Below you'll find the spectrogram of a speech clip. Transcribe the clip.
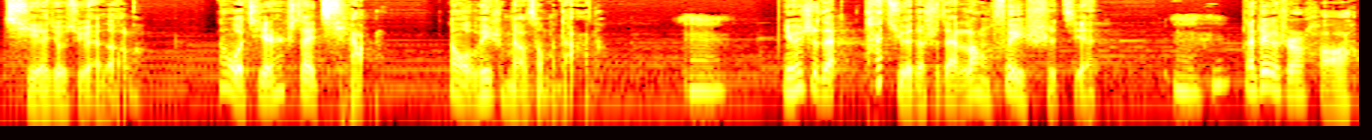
企业就觉得了，那我既然是在抢，那我为什么要这么打呢？嗯因为是在他觉得是在浪费时间。嗯哼那这个时候好啊，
